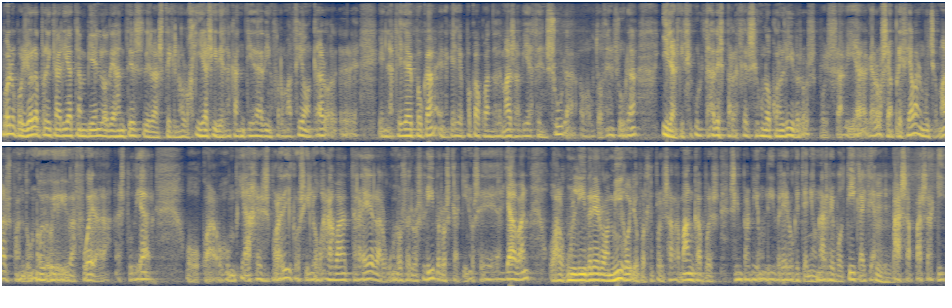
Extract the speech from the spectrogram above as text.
Bueno, pues yo le aplicaría también lo de antes de las tecnologías y de la cantidad de información. Claro, eh, en aquella época, en aquella época cuando además había censura o autocensura y las dificultades para hacerse uno con libros, pues había, claro, se apreciaban mucho más cuando uno iba fuera a estudiar o, o en viajes esporádicos y lograba traer algunos de los libros que aquí no se hallaban o algún librero amigo. Yo, por ejemplo, en Salamanca, pues siempre había un librero que tenía una rebotica y decía, pasa, pasa aquí.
